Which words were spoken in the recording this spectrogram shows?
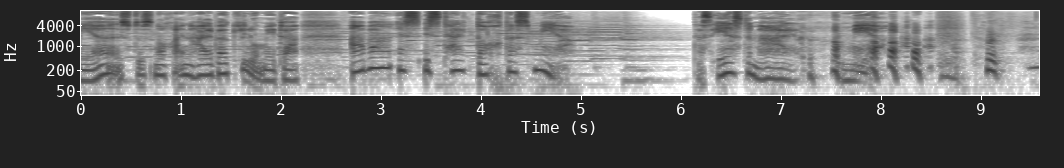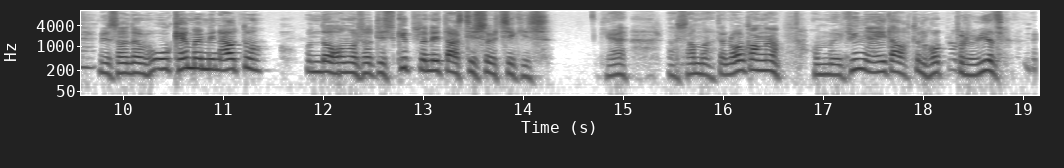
Meer ist es noch ein halber Kilometer, aber es ist halt doch das Meer. Das erste Mal Meer. Wir sind dann angekommen mit dem Auto und da haben wir gesagt, das gibt es ja nicht, dass das salzig ist. Gell? Dann sind wir dann angegangen, haben mir den Finger eingetaucht und haben probiert.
